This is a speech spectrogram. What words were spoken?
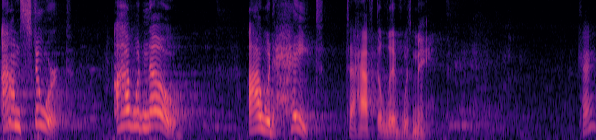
I'm Stuart. I would know. I would hate to have to live with me. Okay?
